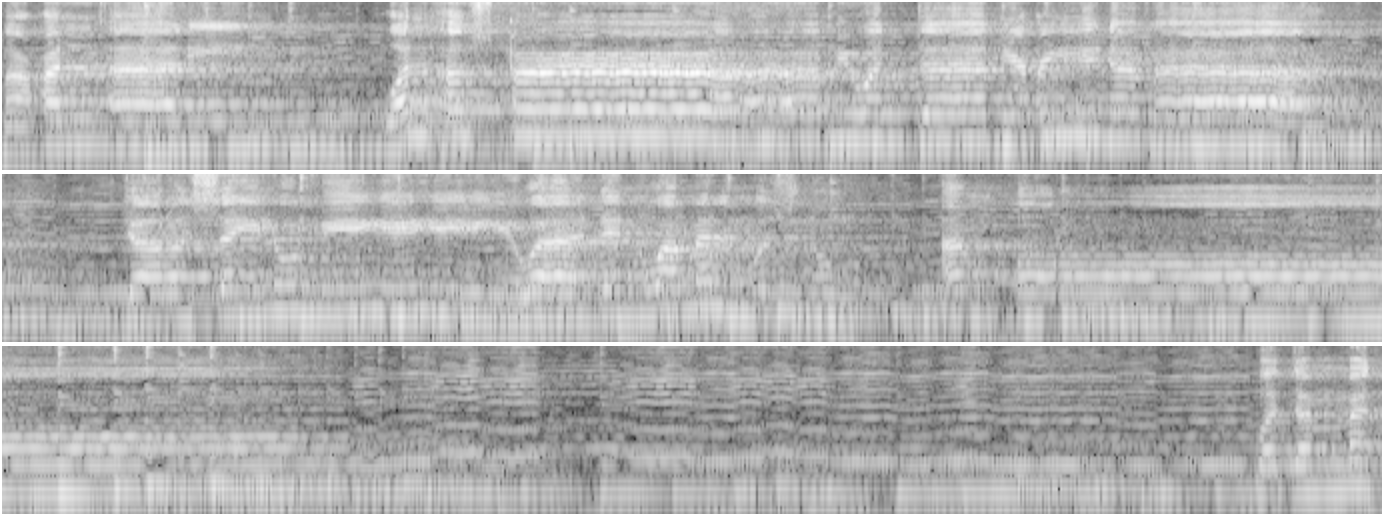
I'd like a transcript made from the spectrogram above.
مع الآل والأصحاب والتابعين ما جرى السيل في واد وما المزن أمطرا وتمت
